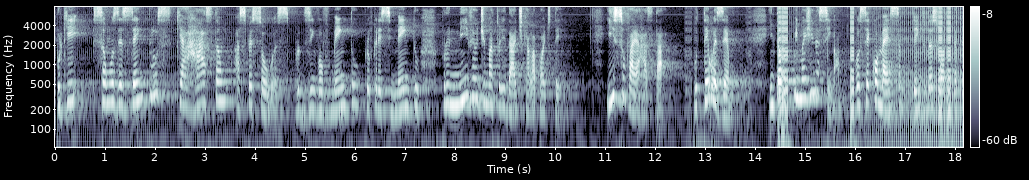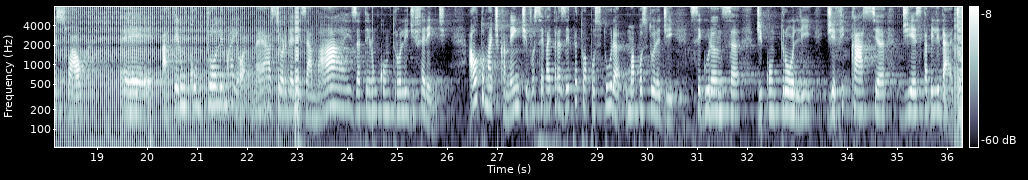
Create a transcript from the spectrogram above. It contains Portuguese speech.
Porque são os exemplos que arrastam as pessoas para o desenvolvimento, para o crescimento, para o nível de maturidade que ela pode ter. Isso vai arrastar o teu exemplo. Então, imagina assim, ó, você começa dentro da sua vida pessoal é, a ter um controle maior, né? A se organizar mais, a ter um controle diferente. Automaticamente você vai trazer para tua postura uma postura de segurança, de controle, de eficácia, de estabilidade.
